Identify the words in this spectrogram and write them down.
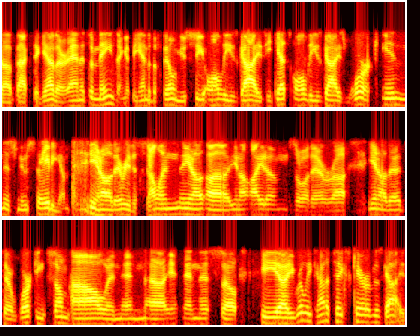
uh, back together, and it's amazing. At the end of the film, you see all these guys. He gets all these guys work in this new stadium. You know, they're either selling you know uh, you know items or they're uh, you know they're they're working somehow and and uh, in, this. So he uh, he really kind of takes care of his guys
